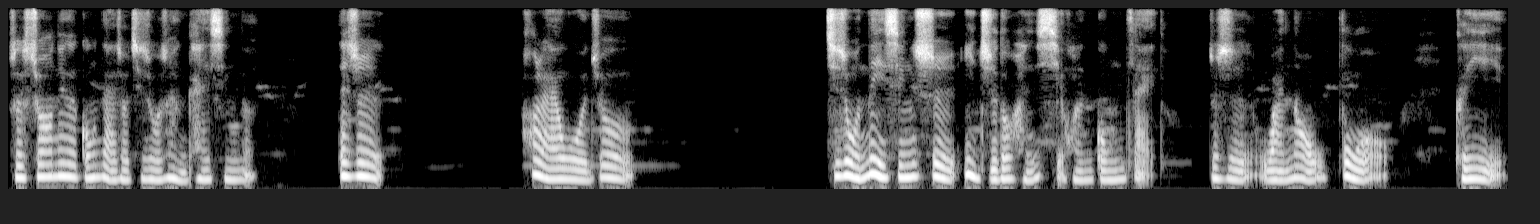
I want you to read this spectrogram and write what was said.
所以收到那个公仔的时候，其实我是很开心的。但是后来我就，其实我内心是一直都很喜欢公仔的，就是玩偶、布偶，可以，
